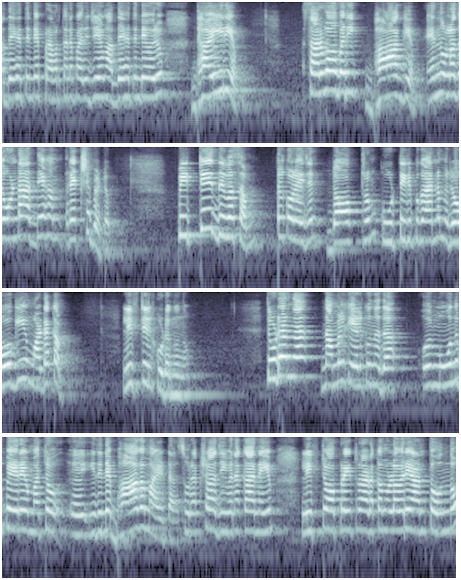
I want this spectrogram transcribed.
അദ്ദേഹത്തിന്റെ പ്രവർത്തന പരിചയം അദ്ദേഹത്തിന്റെ ഒരു ധൈര്യം സർവോപരി ഭാഗ്യം എന്നുള്ളത് കൊണ്ട് അദ്ദേഹം രക്ഷപ്പെട്ടു. പിറ്റേ ദിവസം കോളേജിൽ ഡോക്ടറും കൂട്ടിരിപ്പുകാരനും രോഗിയും അടക്കം ലിഫ്റ്റിൽ കുടുങ്ങുന്നു. തുടർന്ന് നമ്മൾ കേൾക്കുന്നത് ഒരു മൂന്ന് പേരെയോ മറ്റോ ഇതിന്റെ ഭാഗമായിട്ട് സുരക്ഷാ ജീവനക്കാരനെയും ലിഫ്റ്റ് ഓപ്പറേറ്റർ അടക്കമുള്ളവരെയാണ് തോന്നുന്നു.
